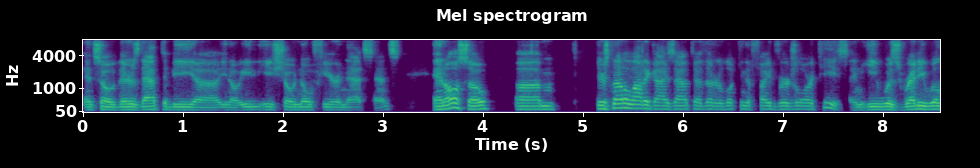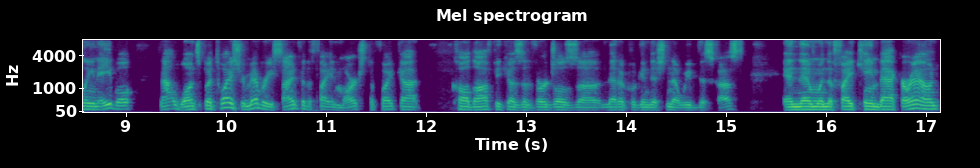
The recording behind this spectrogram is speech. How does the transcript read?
And so there's that to be, uh, you know, he, he showed no fear in that sense. And also, um, there's not a lot of guys out there that are looking to fight Vergil Ortiz. And he was ready, willing, and able, not once, but twice. Remember, he signed for the fight in March. The fight got called off because of Vergil's uh, medical condition that we've discussed. And then when the fight came back around,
